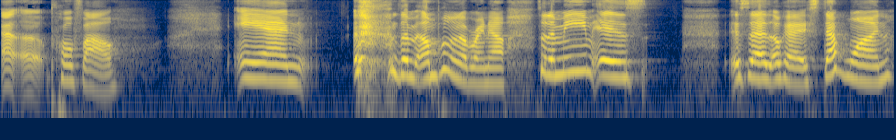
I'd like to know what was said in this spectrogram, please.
uh profile. And the, I'm pulling up right now. So the meme is it says, okay, step one,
